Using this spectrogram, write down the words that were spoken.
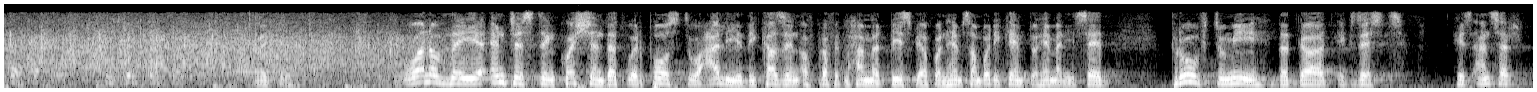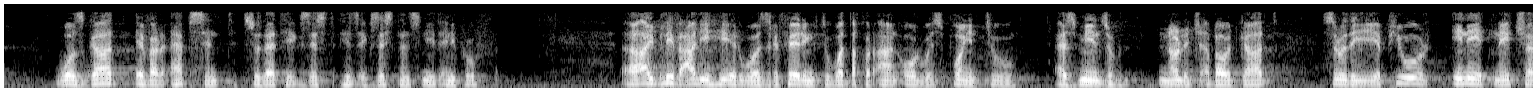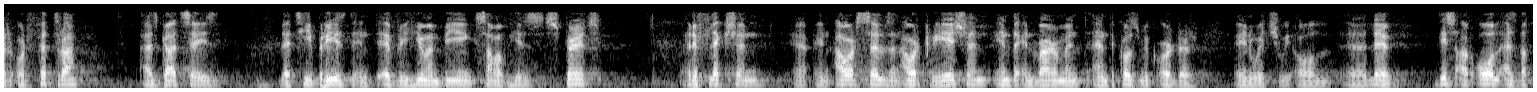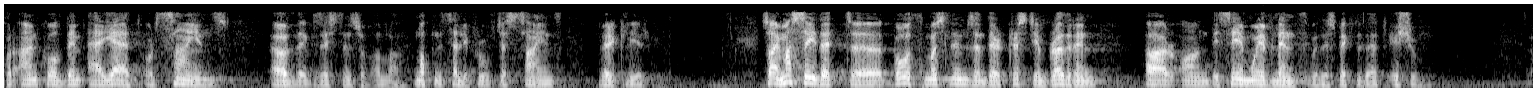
Thank you. One of the interesting questions that were posed to Ali, the cousin of Prophet Muhammad, peace be upon him, somebody came to him and he said, prove to me that God exists. His answer, was God ever absent so that his existence need any proof? Uh, I believe Ali here was referring to what the Quran always point to as means of knowledge about God through the pure innate nature or fitra, as God says that He breathed into every human being some of His spirit, reflection uh, in ourselves and our creation, in the environment and the cosmic order in which we all uh, live. These are all, as the Quran called them, ayat or signs of the existence of Allah. Not necessarily proof, just signs, very clear. So I must say that uh, both Muslims and their Christian brethren are on the same wavelength with respect to that issue.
